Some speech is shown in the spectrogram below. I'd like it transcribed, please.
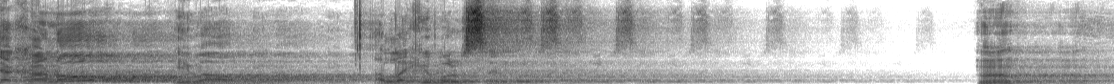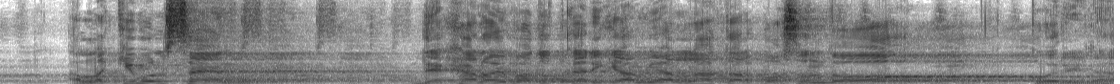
দেখানো ইমাম। আল্লাহ কি বলছেন? হুম? আল্লাহ কি বলছেন? দেখানো ইবাদতকারীকে আমি আল্লাহ তার পছন্দ করি না।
